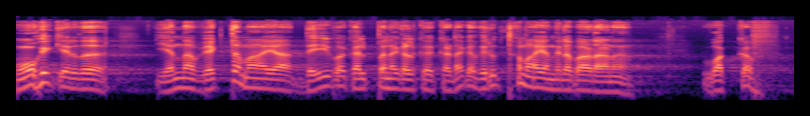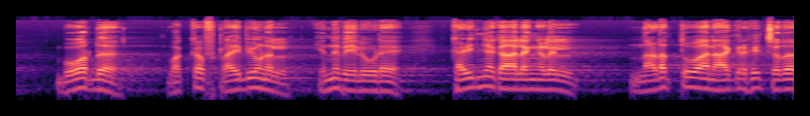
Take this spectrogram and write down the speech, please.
മോഹിക്കരുത് എന്ന വ്യക്തമായ ദൈവകൽപ്പനകൾക്ക് ഘടകവിരുദ്ധമായ നിലപാടാണ് വക്കഫ് ബോർഡ് വക്കഫ് ട്രൈബ്യൂണൽ എന്നിവയിലൂടെ കഴിഞ്ഞ കാലങ്ങളിൽ നടത്തുവാൻ ആഗ്രഹിച്ചത്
